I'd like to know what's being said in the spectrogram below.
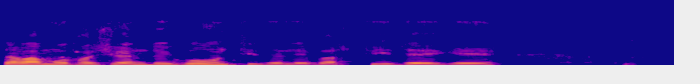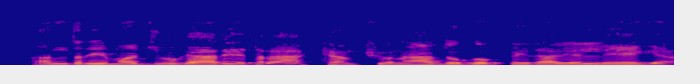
stavamo facendo i conti delle partite che andremo a giocare tra campionato, Coppa Italia e Lega.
